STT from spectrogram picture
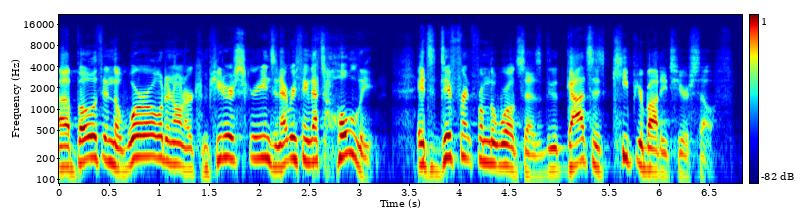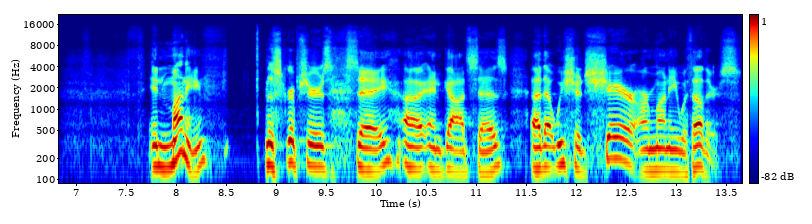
uh, both in the world and on our computer screens and everything, that's holy. It's different from the world says. God says, keep your body to yourself. In money, the scriptures say, uh, and God says, uh, that we should share our money with others.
